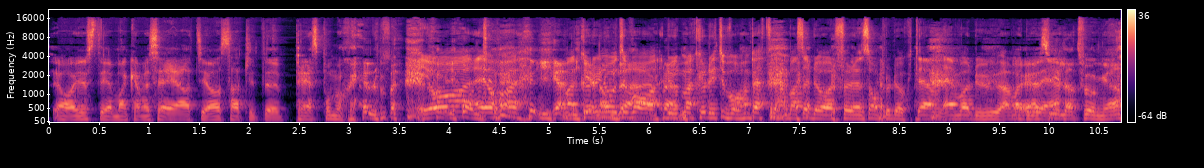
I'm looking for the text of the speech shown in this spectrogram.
Ja, just det. Man kan väl säga att jag har satt lite press på mig själv. Ja, ja, man, kunde nog inte vara, men- man kunde inte vara en bättre ambassadör för en sån produkt än, än vad du, än vad Ja, du jag är. är så illa tvungen. Ja,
